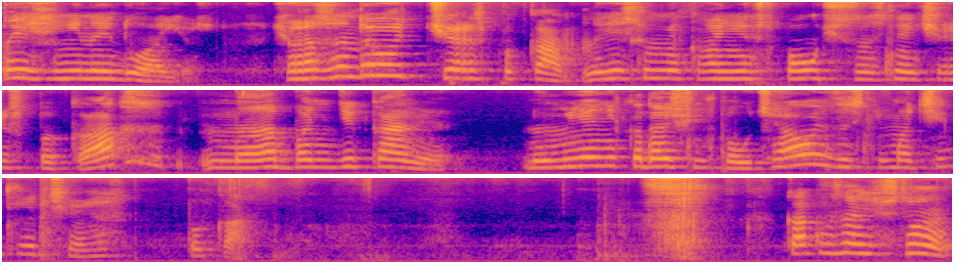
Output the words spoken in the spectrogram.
если не найду iOS. Через Android, через ПК. Но если у меня, конечно, получится снять через ПК на бандиками. Но у меня никогда еще не получалось заснимать игры через ПК. Как вы знаете, что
